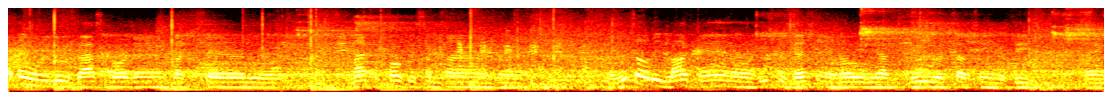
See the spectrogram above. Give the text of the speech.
I think when we lose basketball games, like you said lack of focus sometimes. And, we totally locked in on each possession and know what we have to do with a tough team to beat. And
